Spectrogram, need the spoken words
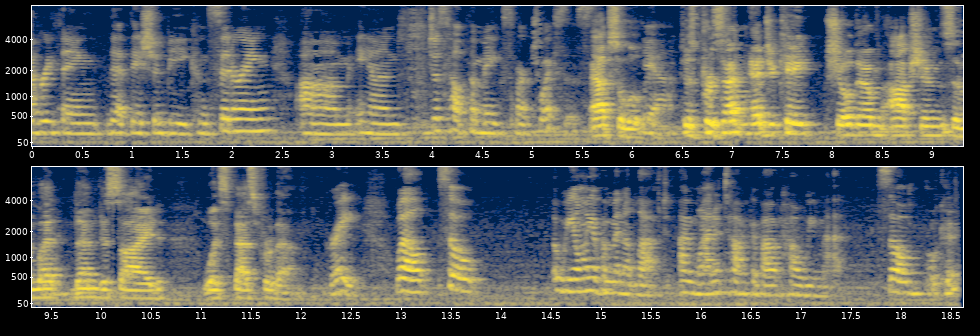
everything that they should be considering um, and just help them make smart choices. Absolutely. Yeah. Just present, So- educate, show them options, and let them decide what's best for them. Great. Well, so we only have a minute left. I want to talk about how we met. So Okay.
